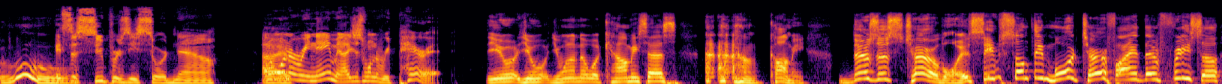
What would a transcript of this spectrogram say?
Ooh. It's the Super Z sword now. I don't Alright. want to rename it. I just want to repair it. Do you you you want to know what Kami says? Kami, this is terrible. It seems something more terrifying than Frieza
